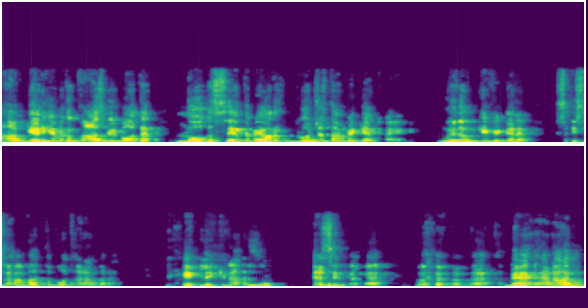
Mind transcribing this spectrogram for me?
आपके एरिया में तो घास भी बहुत है लोग सिंध में और बलोचिस्तान में क्या खाएँगे? मुझे तो उनकी फ़िक्र है इस्लामाबाद तो बहुत हरा भरा लेकिन आरज़ू ऐसे मैं हैरान हूँ।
